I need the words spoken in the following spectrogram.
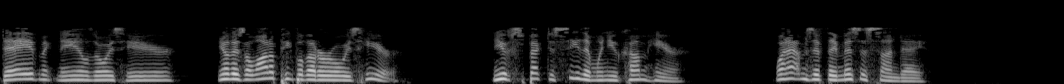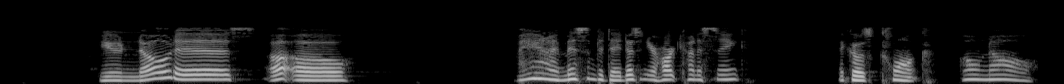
Dave McNeil's always here. You know, there's a lot of people that are always here. You expect to see them when you come here. What happens if they miss a Sunday? You notice. Uh-oh. Man, I miss them today. Doesn't your heart kind of sink? It goes clunk. Oh no.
